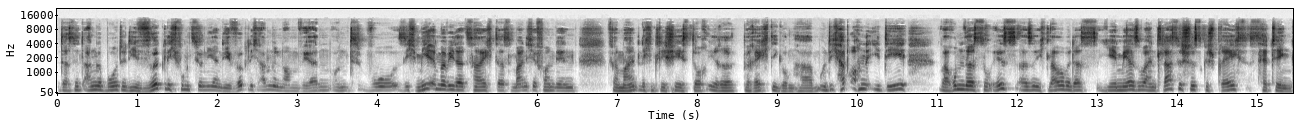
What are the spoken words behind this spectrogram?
das sind Angebote, die wirklich funktionieren, die wirklich angenommen werden und wo sich mir immer wieder zeigt, dass manche von den vermeintlichen Klischees doch ihre Berechtigung haben. Und ich habe auch eine Idee, warum das so ist. Also ich glaube, dass je mehr so ein klassisches Gesprächssetting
